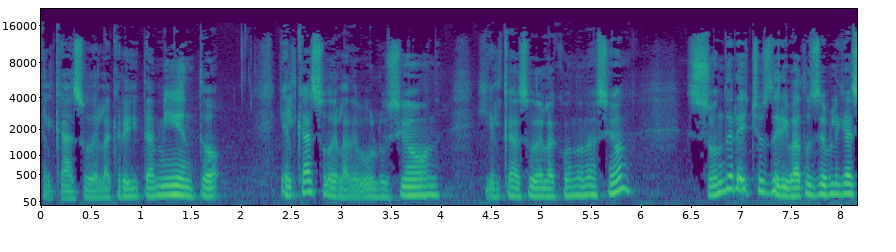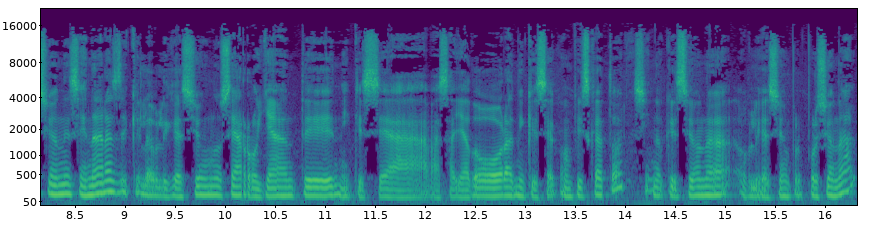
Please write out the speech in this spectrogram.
el caso del acreditamiento, el caso de la devolución y el caso de la condonación. Son derechos derivados de obligaciones en aras de que la obligación no sea arrollante, ni que sea avasalladora, ni que sea confiscatoria, sino que sea una obligación proporcional.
